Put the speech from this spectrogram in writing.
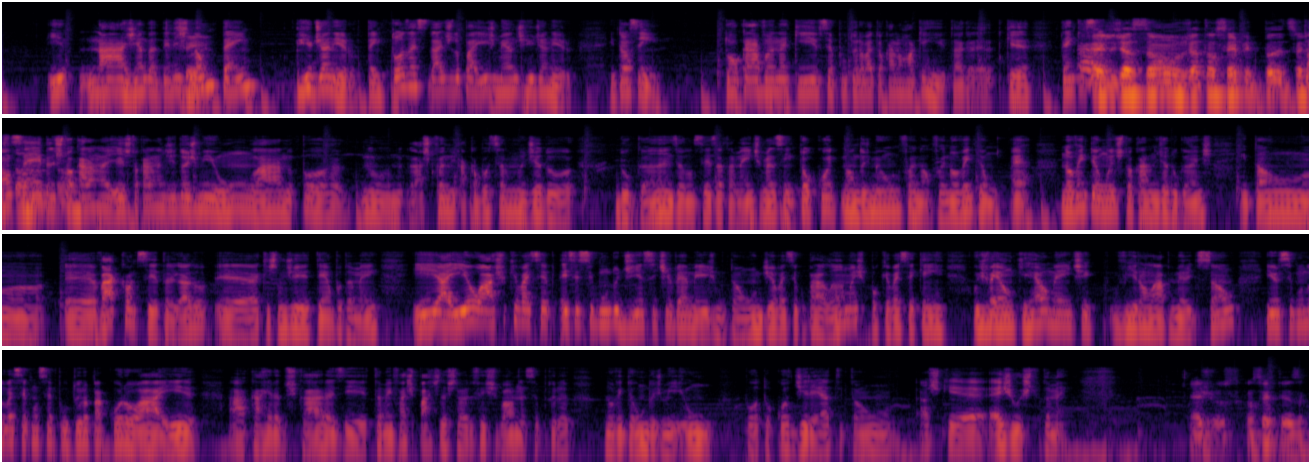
E na agenda deles Sim. não tem Rio de Janeiro. Tem todas as cidades do país, menos Rio de Janeiro. Então, assim, tô cravando aqui, Sepultura vai tocar no Rock in Rio, tá, galera? Porque tem que ah, ser. eles já são, já estão sempre, toda edição estão sempre, né? eles então... tocaram, na, eles tocaram na de 2001 lá no, porra, no, no, acho que foi, acabou sendo no dia do do Guns, eu não sei exatamente, mas assim, tocou. Não, 2001 não foi, não, foi 91. É, 91 eles tocaram no dia do Guns, então é, vai acontecer, tá ligado? É questão de tempo também. E aí eu acho que vai ser esse segundo dia se tiver mesmo. Então, um dia vai ser com o Paralamas, porque vai ser quem. Os veião que realmente viram lá a primeira edição, e o segundo vai ser com Sepultura para coroar aí a carreira dos caras e também faz parte da história do festival, né? Sepultura 91, 2001 pô, tocou direto, então acho que é, é justo também. É justo, com certeza.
